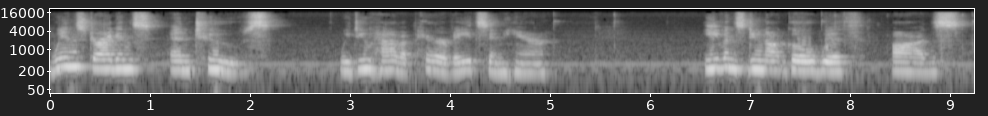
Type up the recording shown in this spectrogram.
winds, dragons, and twos. We do have a pair of eights in here. Evens do not go with odds.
